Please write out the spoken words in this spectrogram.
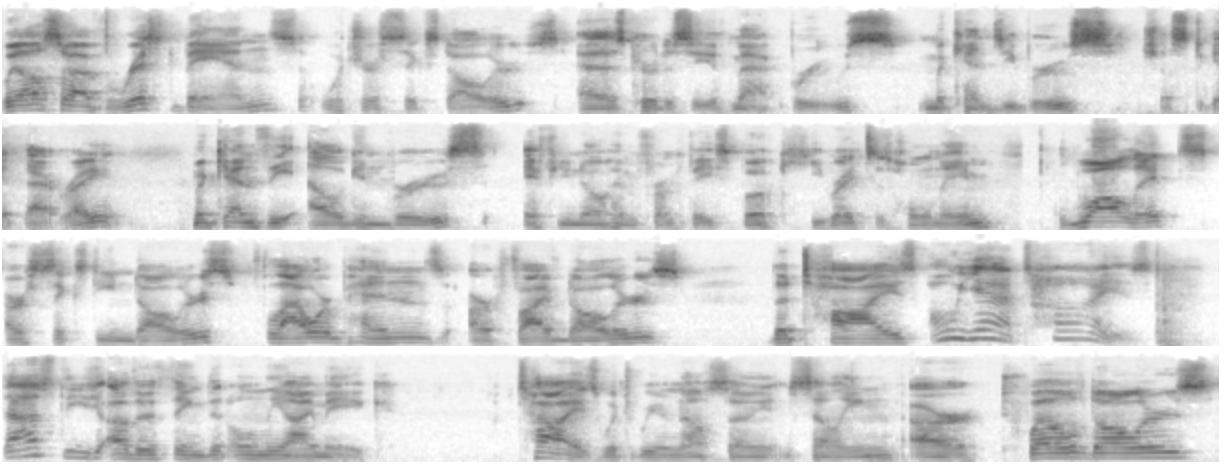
We also have wristbands, which are $6, as courtesy of Mac Bruce, Mackenzie Bruce, just to get that right. Mackenzie Elgin Bruce, if you know him from Facebook, he writes his whole name. Wallets are $16. Flower pens are $5. The ties, oh yeah, ties. That's the other thing that only I make. Ties, which we are now selling, are $12.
